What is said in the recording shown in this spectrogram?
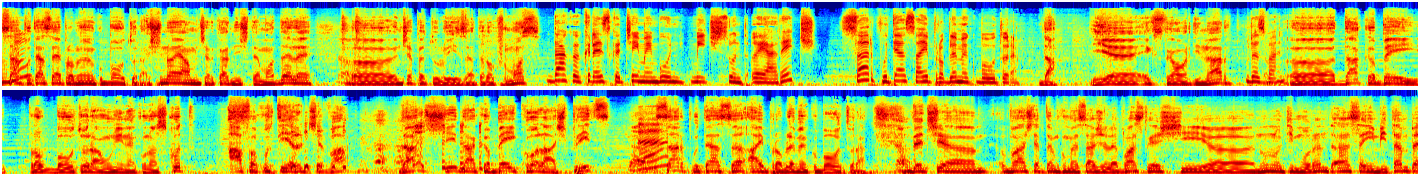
s-ar putea să ai probleme cu băutura. Și noi am încercat niște modele. Uh, începe tu, Luiza, te rog frumos. Dacă crezi că cei mai buni mici sunt ăia reci, s-ar putea să ai probleme cu băutura. Da. E extraordinar. Răzvan? Uh, dacă bei pro- băutura unui necunoscut, a făcut el ceva, da? Și dacă bei cola șpriț, s-ar putea să ai probleme cu băutura. Deci, uh, vă așteptăm cu mesajele voastre și, uh, nu în ultimul rând, uh, să invităm pe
